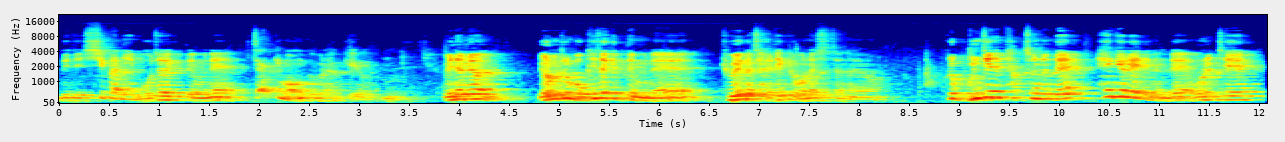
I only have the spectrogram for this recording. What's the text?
근데 이제 시간이 모자라기 때문에 짧게만 언급을 할게요. 음. 왜냐면 여러분들은 목회자이기 때문에 교회가 잘 되길 원하시잖아요. 그리고 문제는 닥쳤는데 해결해야 되는데 오늘 제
